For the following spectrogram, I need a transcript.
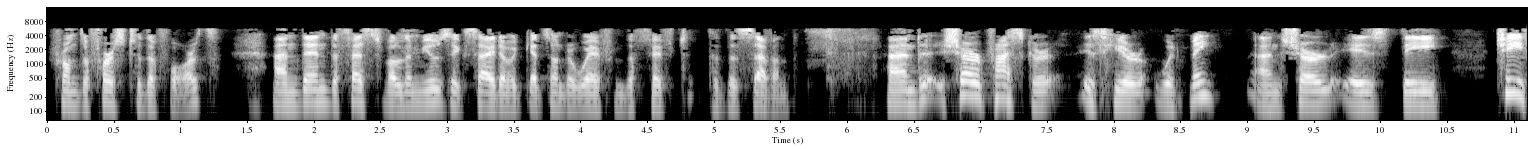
from the 1st to the 4th. And then the festival, the music side of it gets underway from the 5th to the 7th. And Cheryl Prashker is here with me. And Cheryl is the chief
